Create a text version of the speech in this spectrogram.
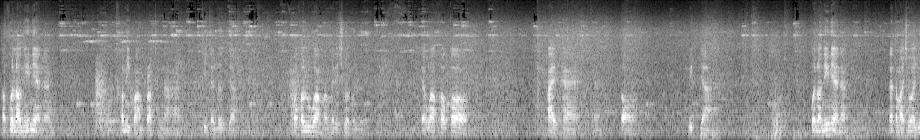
แล้วคนเหล่านี้เนี่ยนะเขามีความปรารถนาที่จะเลิกยาเพราะเขารู้ว่ามันไม่ได้ช่วยเขาเลย แต่ว่าเขาก็พ่ายแพ้นะต่อฤทธิ์ยาคนเหล่านี้เนี่ยนะและตมาชื่อว่าโย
